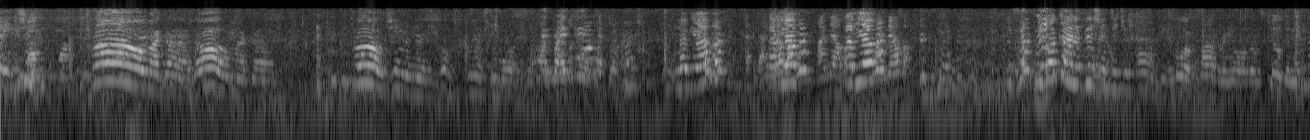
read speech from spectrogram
Manetti, gee. Oh my God, oh my God. Oh, Manetti. Oh, we have some more. Hey, Frank, what's wrong with you? Have you ever? Have you ever? I never. Have you ever? I never. Exactly what kind of vision did you have before fathering all those children, Mr.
